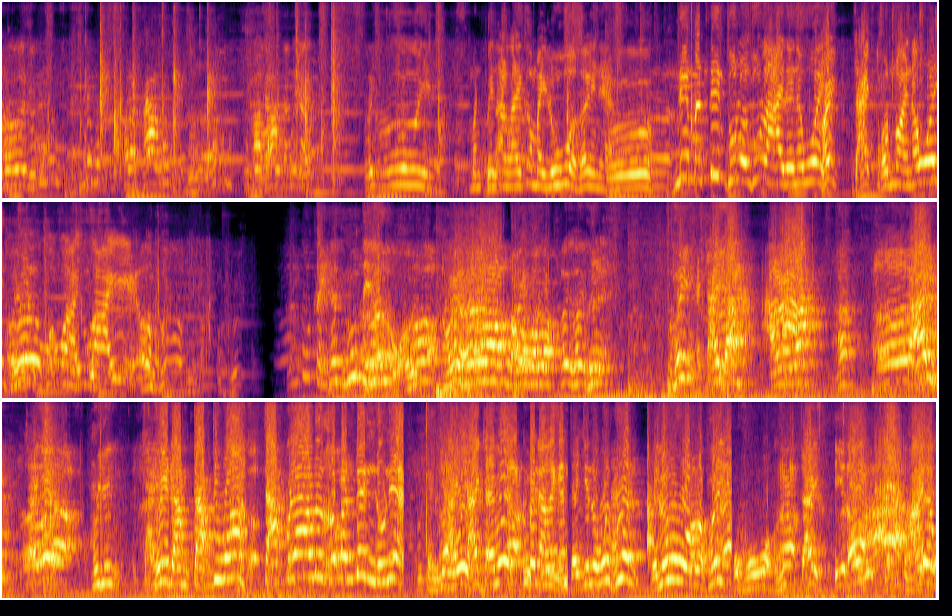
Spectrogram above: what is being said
เออเดี๋ยวคนละข้างพาวัด เฮ้ย เอ้ย มันเป็นอะไรก็ไม่รู้อะเฮ้ยเนี่ยนี่มันดิ้นทุรนทุรายเลยนะเว้ย เฮ้ยใจทนหน่อยนะเว้ยเออเขาไหวไหวเออกูติดแล้วกูติดแล้วเฮ้ยเฮ้ยเฮ้ยเฮ้ยเฮ้ยเฮ้ยใจดำอะไรวะใจใจเว้ยเฮ้ยใจเฮ้ยดำจับดิวะจับไปแล้วด้วยเขามันดิ้นดูเนี่ยใจใจใจใจเว้ยเป็นอะไรกันใจเย็นเว้ยเพื่อนไม่รู้เฮ้ยโอ้โหใจตีเราหายแล้ว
